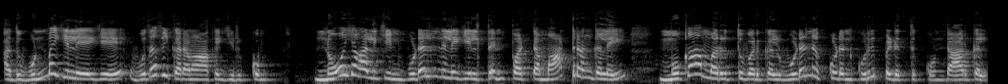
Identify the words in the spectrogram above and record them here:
அது உண்மையிலேயே உதவிகரமாக இருக்கும். நோயாளியின் உடல்நிலையில் தென்பட்ட மாற்றங்களை முகா மருத்துவர்கள் உடனுக்குடன் குறிப்பெடுத்துக் கொண்டார்கள்.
